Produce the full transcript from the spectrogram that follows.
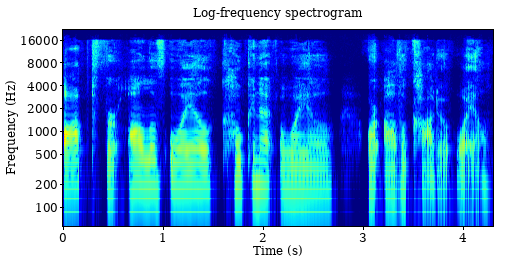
Opt for olive oil, coconut oil, or avocado oil.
